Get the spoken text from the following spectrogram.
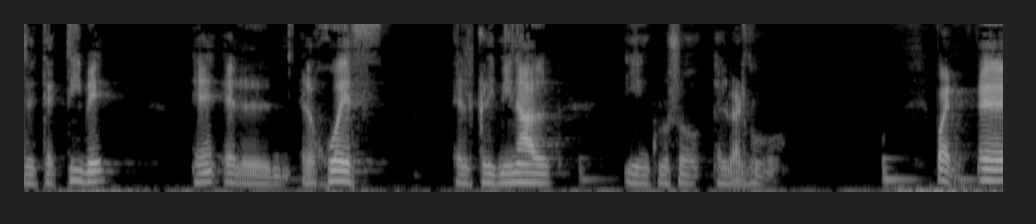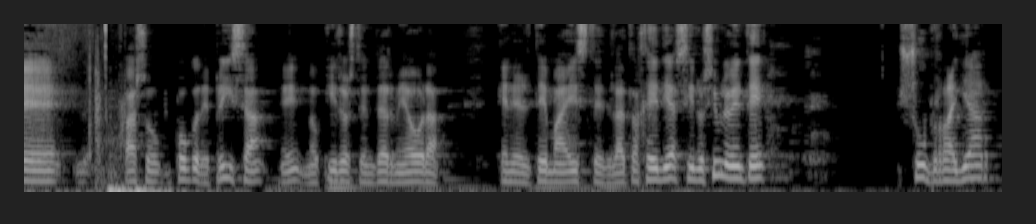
detective, ¿eh? el, juez, el criminal e incluso el verdugo. Bueno, eh, paso un poco de prisa, no quiero extenderme ahora en el tema este de la tragedia, sino simplemente subrayar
